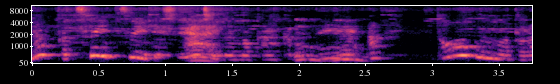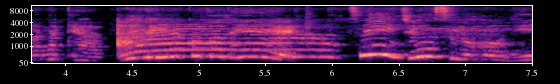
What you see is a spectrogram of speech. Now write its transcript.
なんかついついですね、はい。自分の感覚で、うんうんあ糖分を取らなきゃっていうことでついジュースの方に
